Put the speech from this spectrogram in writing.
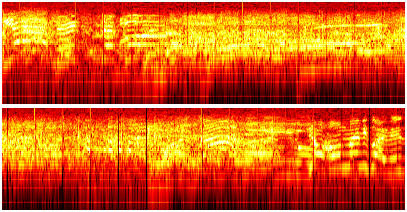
いいやーめっちゃ怖い今日ほんまに怖い珍しい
